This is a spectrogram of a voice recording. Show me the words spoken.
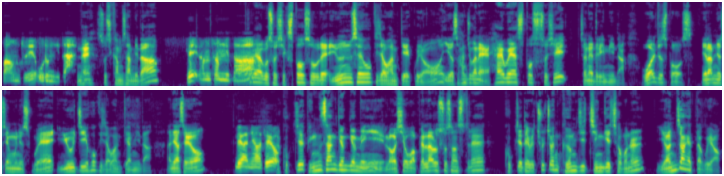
마운드에 오릅니다. 네, 소식 감사합니다. 네, 감사합니다. 프로야구 소식 스포츠 서울의 윤세호 기자와 함께했고요. 이어서 한 주간의 해외 스포츠 소식 전해드립니다. 월드 스포츠 연합뉴스 영문뉴스부의 유지호 기자와 함께합니다. 안녕하세요. 네, 안녕하세요. 국제 빙상 경기 연맹이 러시아와 벨라루스 선수들의 국제대회 출전 금지 징계 처분을 연장했다고요.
